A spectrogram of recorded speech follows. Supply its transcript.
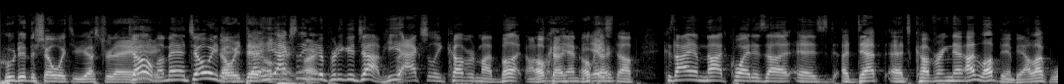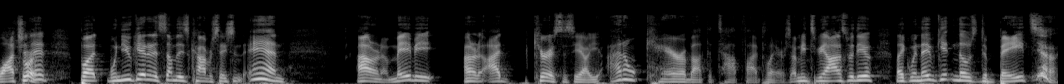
Who did the show with you yesterday? Joe, my man Joey did. Joey did? Yeah, he Okay, actually all did right. a pretty good job. He actually covered my butt on Okay, some of the NBA okay. stuff because I am not quite as uh, as adept at covering that. I love the NBA. I like watching Sure. it, but when you get into some of these conversations, and I don't know, maybe I don't know. I'm curious to see how you. I don't care about the top five players. I mean, to be honest with you, like when they get in those debates, Yeah.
